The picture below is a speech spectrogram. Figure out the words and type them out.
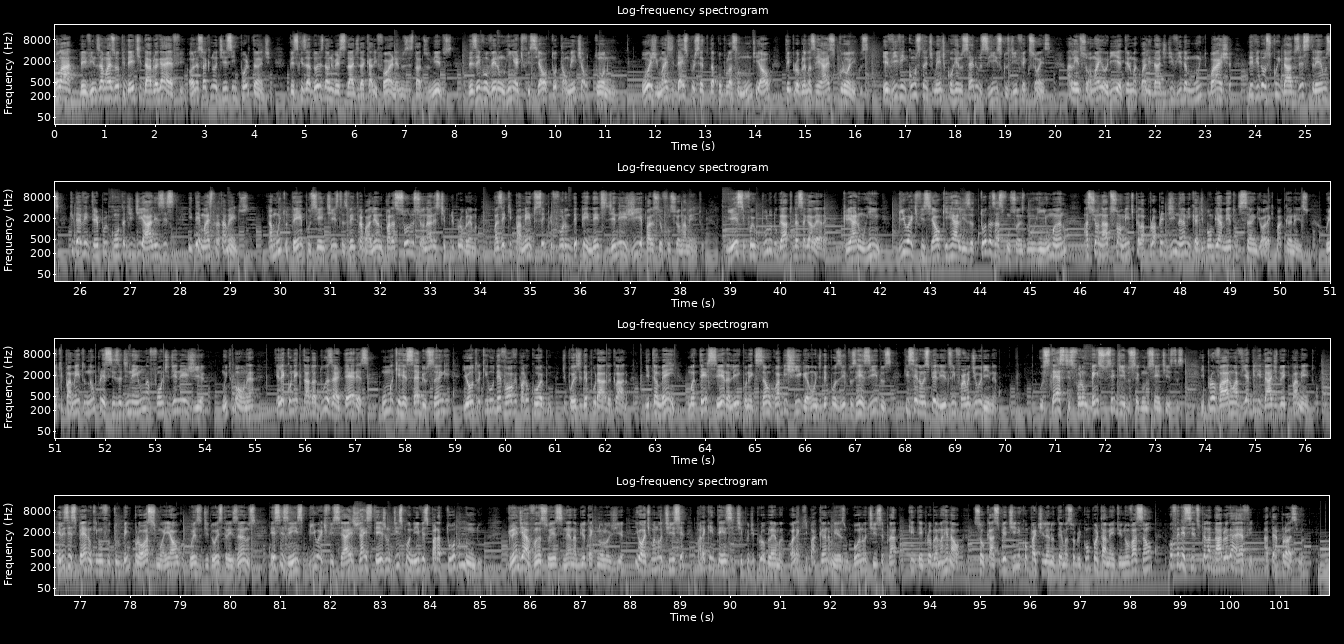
Olá, bem-vindos a mais um update WHF. Olha só que notícia importante. Pesquisadores da Universidade da Califórnia, nos Estados Unidos, desenvolveram um rim artificial totalmente autônomo. Hoje, mais de 10% da população mundial tem problemas reais crônicos e vivem constantemente correndo sérios riscos de infecções, além de sua maioria ter uma qualidade de vida muito baixa devido aos cuidados extremos que devem ter por conta de diálises e demais tratamentos. Há muito tempo, os cientistas vêm trabalhando para solucionar esse tipo de problema, mas equipamentos sempre foram dependentes de energia para o seu funcionamento. E esse foi o pulo do gato dessa galera: criar um rim bioartificial que realiza todas as funções do rim humano, acionado somente pela própria dinâmica de bombeamento de sangue. Olha que bacana isso. O equipamento não precisa de nenhuma fonte de energia. Muito bom, né? Ele é conectado a duas artérias, uma que recebe o sangue e outra que o devolve para o corpo, depois de depurado, é claro. E também uma terceira ali conexão com a bexiga, onde deposita os resíduos que serão expelidos em forma de urina. Os testes foram bem sucedidos, segundo os cientistas, e provaram a viabilidade do equipamento. Eles esperam que num futuro bem próximo, aí algo coisa de dois, três anos, esses rins bioartificiais já estejam disponíveis para todo mundo. Grande avanço esse né, na biotecnologia e ótima notícia para quem tem esse tipo de problema. Olha que bacana mesmo, boa notícia para quem tem problema renal. Sou Cássio Bettini compartilhando temas sobre comportamento e inovação oferecidos pela WHF. Até a próxima!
